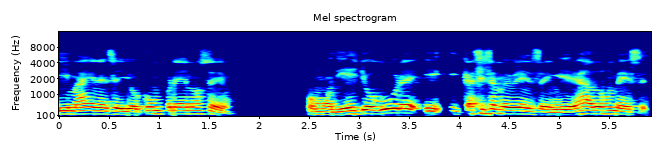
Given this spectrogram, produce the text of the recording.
imagínense, yo compré, no sé, como 10 yogures y, casi se me vencen y es a dos meses.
